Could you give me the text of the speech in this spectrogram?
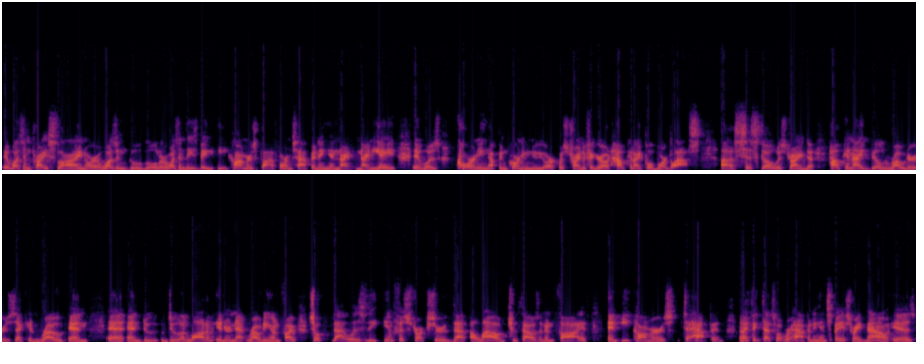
it wasn't Priceline or it wasn't Google or it wasn't these big e-commerce platforms happening in 98. It was Corning up in Corning, New York was trying to figure out how can I pull more glass. Uh, Cisco was trying to how can I build routers that can route and, and and do do a lot of internet routing on fiber. So that was the infrastructure that allowed 2005 and e-commerce to happen. And I think that's what we're happening in space right now is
